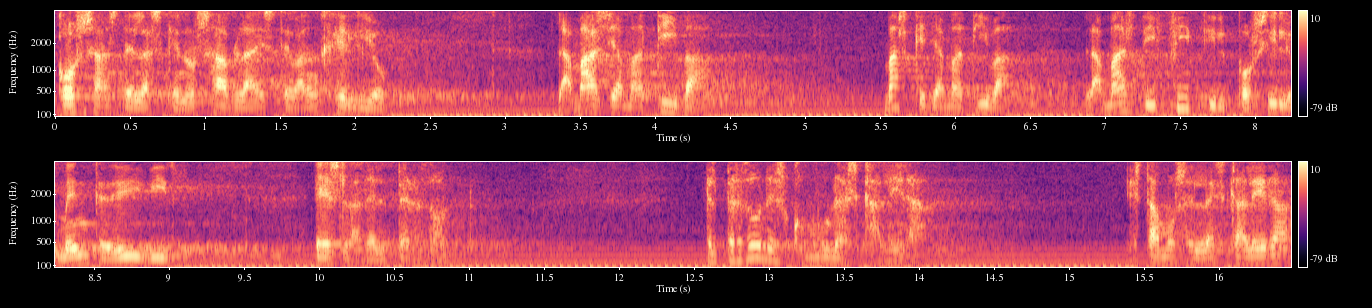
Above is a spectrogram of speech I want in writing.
cosas de las que nos habla este Evangelio, la más llamativa, más que llamativa, la más difícil posiblemente de vivir, es la del perdón. El perdón es como una escalera. Estamos en la escalera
